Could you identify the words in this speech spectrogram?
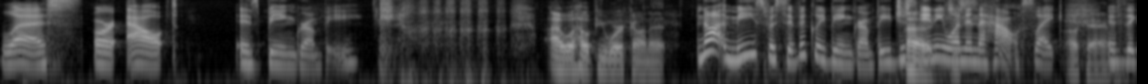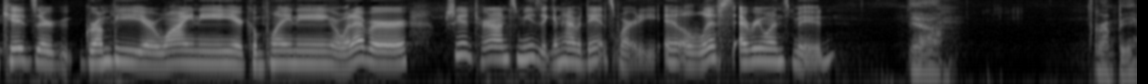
Less or out is being grumpy. I will help you work on it. Not me specifically being grumpy, just Uh, anyone just- in the house. Like Okay. if the kids are grumpy or whiny or complaining or whatever, I'm just gonna turn on some music and have a dance party. It lifts everyone's mood. yeah. Grumpy.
